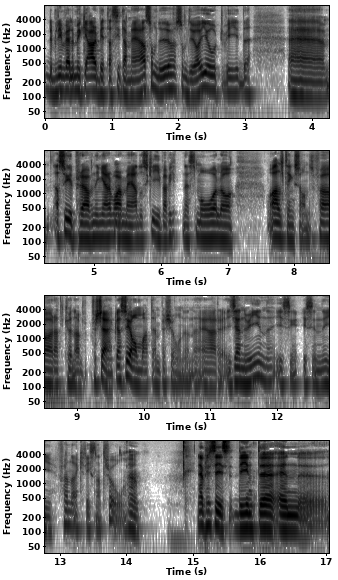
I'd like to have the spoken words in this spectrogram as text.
det blir väldigt mycket arbete att sitta med som du, som du har gjort vid asylprövningar, vara med och skriva vittnesmål och, och allting sånt för att kunna försäkra sig om att den personen är genuin i sin, i sin nyfunna kristna tro. Ja. Nej precis, det är inte en eh,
